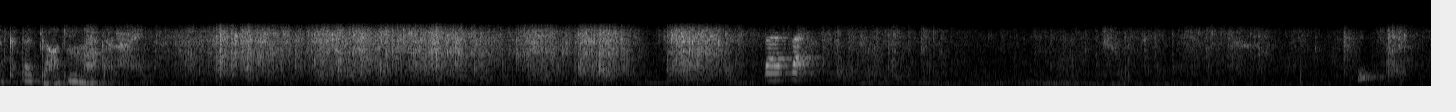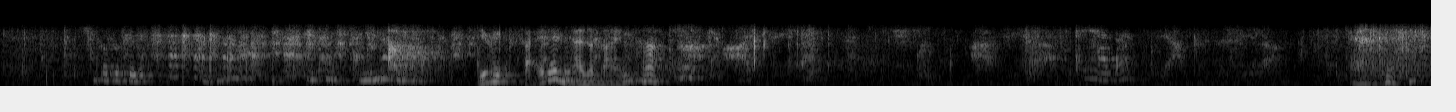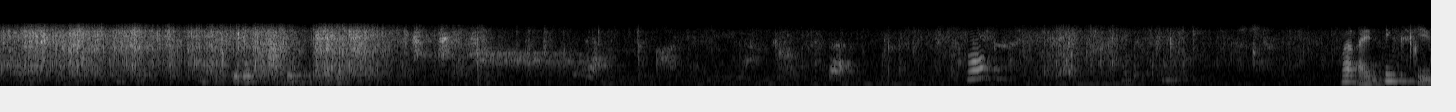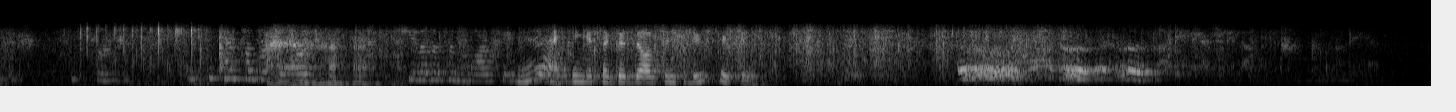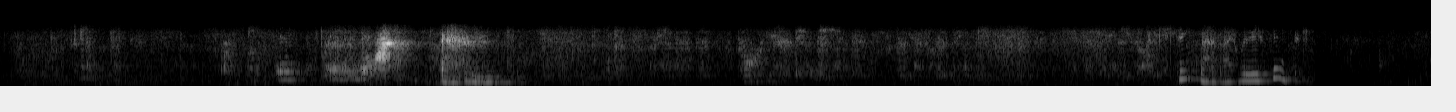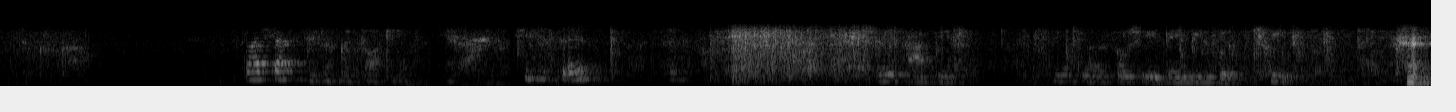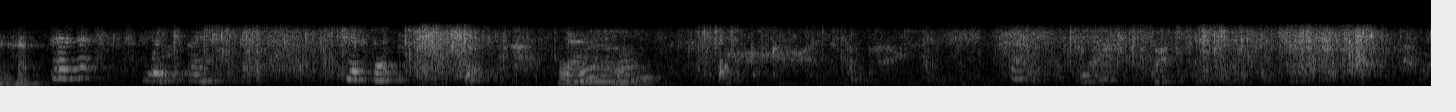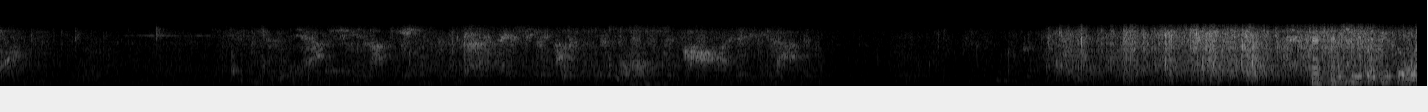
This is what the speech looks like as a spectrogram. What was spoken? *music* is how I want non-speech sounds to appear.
Look at that doggy, does. You're excited, Madeline, huh? She was happy today. *laughs* well, I think she's. *laughs* She comes on the floor. Sheila doesn't want to. yeah, I think it's a good dog to introduce her to. Think? What do you think? She's a good doggy. Yeah. She just said. She was happy. I think she'll associate babies with treats. Wait, can I? She said. Oh. Yeah. doggy. She's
